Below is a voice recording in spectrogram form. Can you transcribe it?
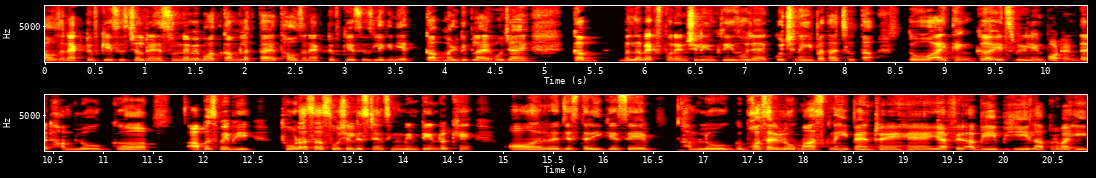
thousand active cases चल रहे हैं। सुनने में बहुत कम लगता है थाउज़ेंड एक्टिव केसेस लेकिन ये कब मल्टीप्लाई हो जाए कब मतलब एक्सपोनेंशियली इंक्रीज हो जाए कुछ नहीं पता चलता। तो I think it's really important that हम लोग आपस में भी थोड़ा सा सोशल डिस्टेंसिंग मेंटेन रखें और जिस तरीके से हम लोग बहुत सारे लोग मास्क नहीं पहन रहे हैं या फिर अभी भी लापरवाही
